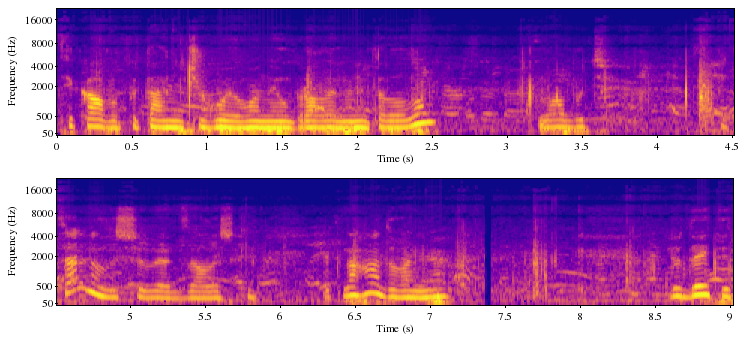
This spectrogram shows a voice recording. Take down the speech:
Цікаве питання, чого його не обрали на металолом. Мабуть, спеціально лишили як залишки, як нагадування. Людей тут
